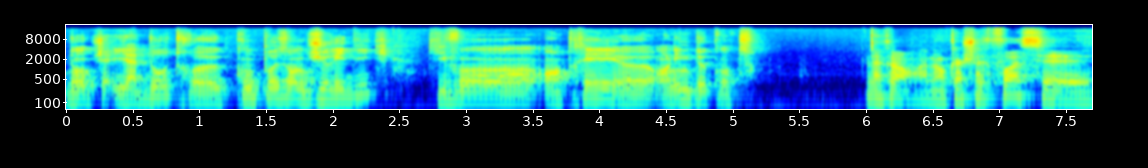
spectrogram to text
Donc il y a d'autres euh, composantes juridiques qui vont entrer euh, en ligne de compte. D'accord. Donc à chaque fois, c'est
